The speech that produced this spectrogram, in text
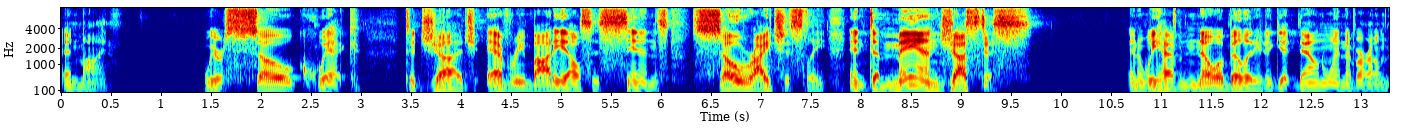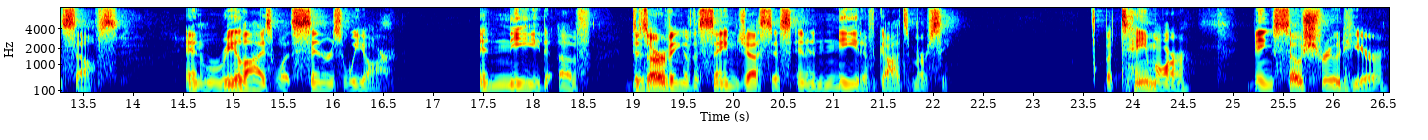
and mine. We are so quick to judge everybody else's sins so righteously and demand justice. And we have no ability to get downwind of our own selves and realize what sinners we are in need of, deserving of the same justice and in need of God's mercy. But Tamar, being so shrewd here,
